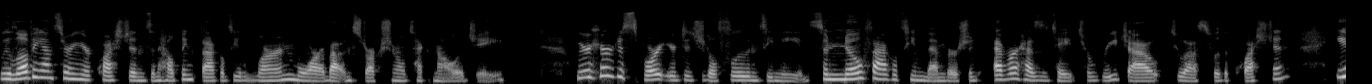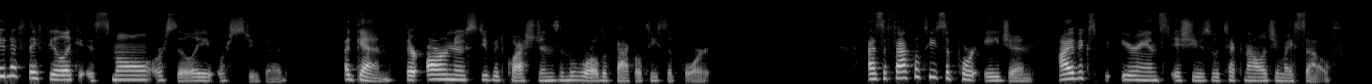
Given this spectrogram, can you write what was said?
We love answering your questions and helping faculty learn more about instructional technology. We are here to support your digital fluency needs, so no faculty member should ever hesitate to reach out to us with a question, even if they feel like it is small or silly or stupid. Again, there are no stupid questions in the world of faculty support. As a faculty support agent, I've experienced issues with technology myself,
